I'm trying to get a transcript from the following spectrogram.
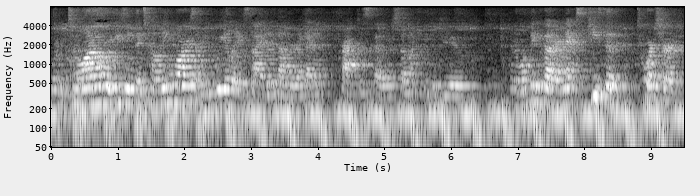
We're, tomorrow we're using the toning bars. I'm really excited about it. I got to practice though. There's so much we can do. And then we'll think about our next piece of torture.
